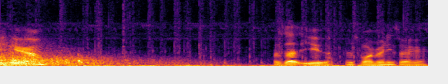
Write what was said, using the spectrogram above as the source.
You hear him? Or is that you? There's more minis right here.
